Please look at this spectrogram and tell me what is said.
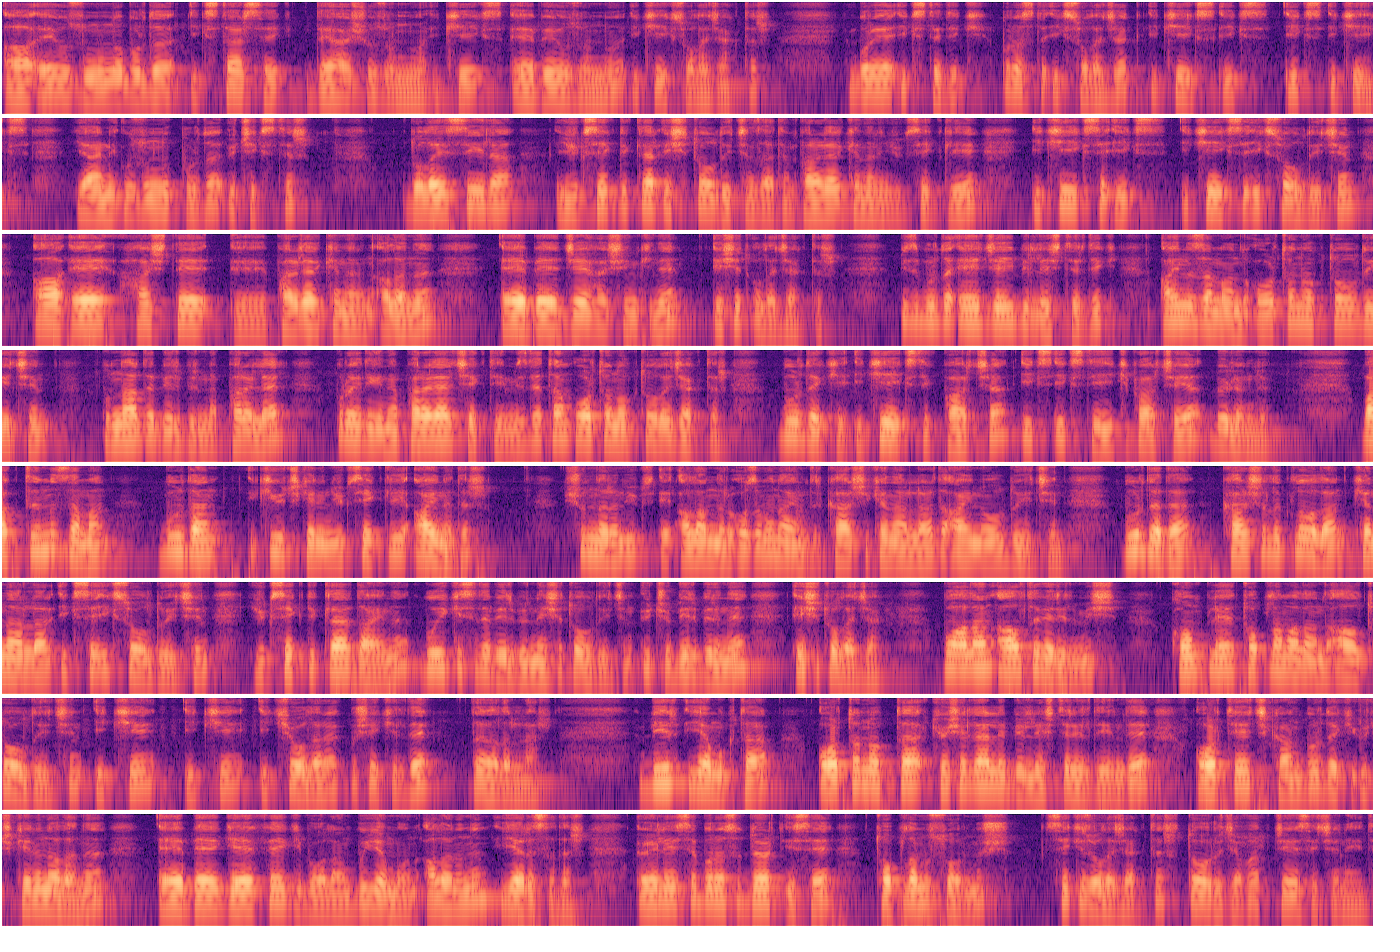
AE uzunluğuna burada x dersek DH uzunluğu 2x, EB uzunluğu 2x olacaktır. Buraya x dedik. Burası da x olacak. 2x, x, x, 2x. Yani uzunluk burada 3x'tir. Dolayısıyla yükseklikler eşit olduğu için zaten paralel kenarın yüksekliği 2x'e x, 2x'e x olduğu için AE HD e, paralel kenarın alanı E EBCH'inkine eşit olacaktır. Biz burada EC'yi birleştirdik. Aynı zamanda orta nokta olduğu için bunlar da birbirine paralel. Burayı da yine paralel çektiğimizde tam orta nokta olacaktır. Buradaki 2x'lik parça x x diye iki parçaya bölündü. Baktığımız zaman buradan iki üçgenin yüksekliği aynıdır. Şunların e, alanları o zaman aynıdır. Karşı kenarlarda aynı olduğu için. Burada da karşılıklı olan kenarlar x'e x olduğu için yükseklikler de aynı. Bu ikisi de birbirine eşit olduğu için üçü birbirine eşit olacak. Bu alan 6 verilmiş. Komple toplam alanda 6 olduğu için 2, 2, 2 olarak bu şekilde dağılırlar. Bir yamukta orta nokta köşelerle birleştirildiğinde ortaya çıkan buradaki üçgenin alanı EBGF gibi olan bu yamuğun alanının yarısıdır. Öyleyse burası 4 ise toplamı sormuş 8 olacaktır. Doğru cevap C seçeneğidir.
